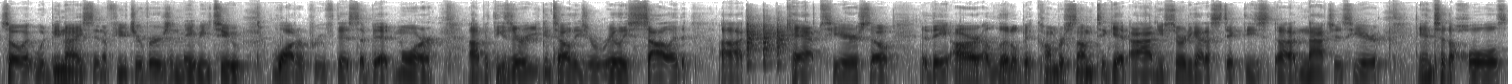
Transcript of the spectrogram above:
So it would be nice in a future version maybe to waterproof this a bit more. Uh, but these are you can tell these are really solid uh, caps here so they are a little bit cumbersome to get on. You sort of got to stick these uh, notches here into the holes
